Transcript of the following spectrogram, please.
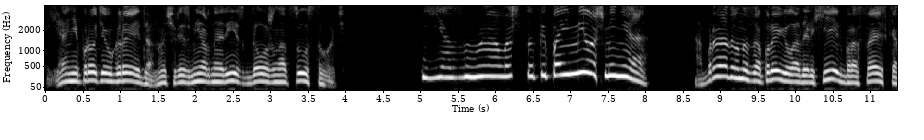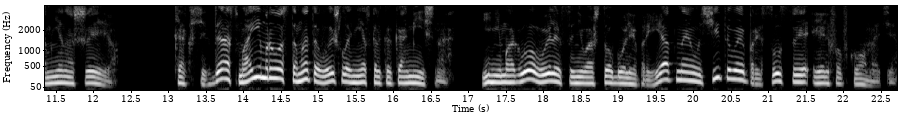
Я не против Грейда, но чрезмерный риск должен отсутствовать. «Я знала, что ты поймешь меня!» Обрадованно запрыгала Адельхейд, бросаясь ко мне на шею. Как всегда, с моим ростом это вышло несколько комично и не могло вылиться ни во что более приятное, учитывая присутствие эльфа в комнате.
